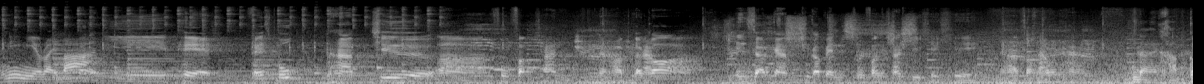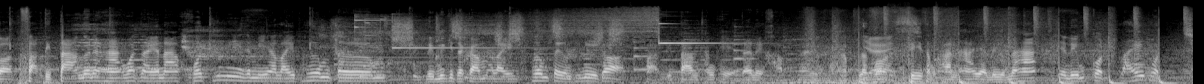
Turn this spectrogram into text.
ที่นี่มีอะไรบ้าง ก็จะมีเพจ Facebook นะครับ ชื่อเอ่อ Full Function นะครับ แล้วก็ Instagram ก็เป็น Full Function BKK นะครับสองช่องทาง ได้ครับ ก็ฝากติดตามด้วยนะฮะ ว่าในอนาคตที่นี่จะมีอะไรเพิ่มเติม หรือมีกิจกรรมอะไรเพิ่มเติมที่นี่ก็ฝากติดตามทางเพจได้เลยครับ ได้เลยครับ แล้วก็ที่สำคัญฮะอย่าลืมนะฮะ อย่าลืมกดไลค์กดแช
